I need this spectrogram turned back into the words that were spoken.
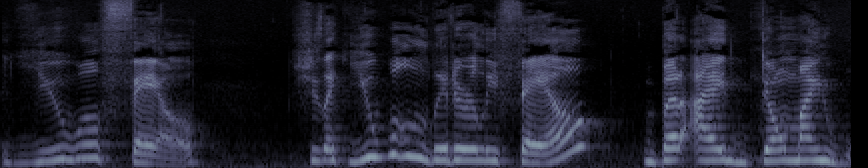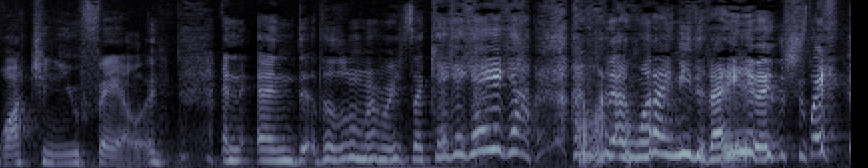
"You will fail." She's like, "You will literally fail." But I don't mind watching you fail, and and and the little mermaid's like, yeah, yeah, yeah, yeah, yeah. I want, it, I want, it, I need it, I need it. And she's like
